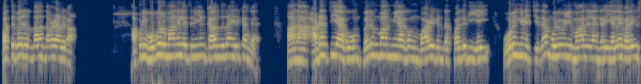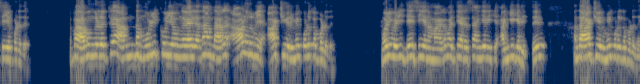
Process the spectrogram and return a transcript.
பத்து பேர் இருந்தாலும் தமிழர் இருக்கான் அப்படி ஒவ்வொரு மாநிலத்திலையும் கலந்துதான் இருக்காங்க. ஆனா அடர்த்தியாகவும் பெரும்பான்மையாகவும் வாழ்கின்ற பகுதியை ஒருங்கிணைச்சுதான் தான் மொழிவழி மாநிலங்கிற எல்லை வரைவு செய்யப்படுது. அப்ப அவங்களுக்கு அந்த மொழிக்குரியவங்க கையில தான் அந்த ஆளுரிமை ஆட்சி உரிமை கொடுக்கப்படுது. மொழி வழி தேசிய இனமாக மத்திய அரசு அங்கீகரிக்க அங்கீகரித்து அந்த ஆட்சி உரிமை கொடுக்கப்படுது.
